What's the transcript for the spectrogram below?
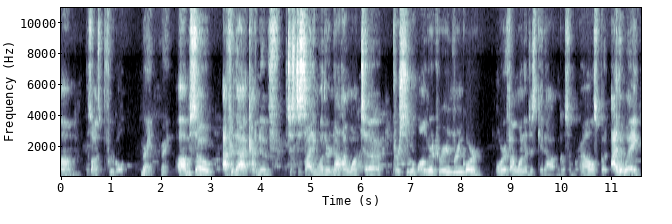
Um, as long as I'm frugal. right. Right. Um, so after that, kind of just deciding whether or not I want to pursue a longer career in the Marine Corps or if I want to just get out and go somewhere else. But either way,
